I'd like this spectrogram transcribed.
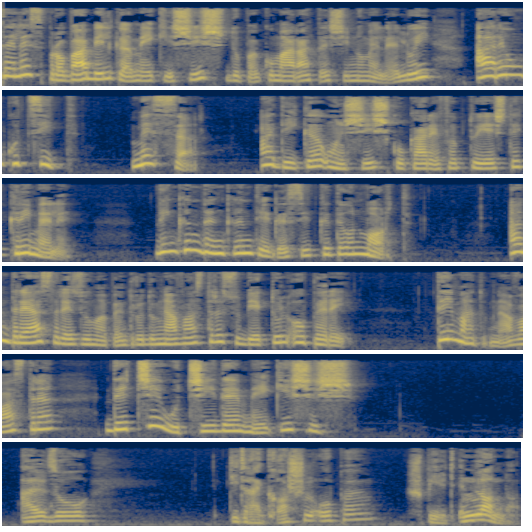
înțeles probabil că Mechișiș, după cum arată și numele lui, are un cuțit, mesar, adică un șiș cu care făptuiește crimele. Din când în când e găsit câte un mort. Andreas rezumă pentru dumneavoastră subiectul operei. Tema dumneavoastră, de ce ucide Mechișiș? Also, die Drei-Groschen-Oper spielt in London.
